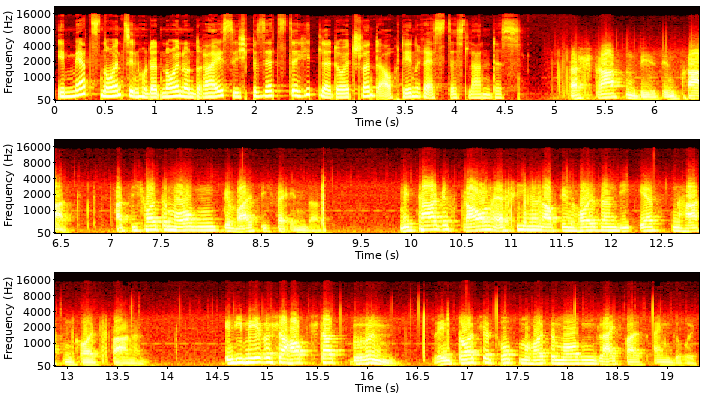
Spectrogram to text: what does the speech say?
Im März 1939 besetzte Hitler Deutschland auch den Rest des Landes. Das Straßenbild in Prag hat sich heute Morgen gewaltig verändert. Mit Tagesgrauen erschienen auf den Häusern die ersten Hakenkreuzfahnen. In die mährische Hauptstadt Brünn sind deutsche Truppen heute Morgen gleichfalls eingerückt.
